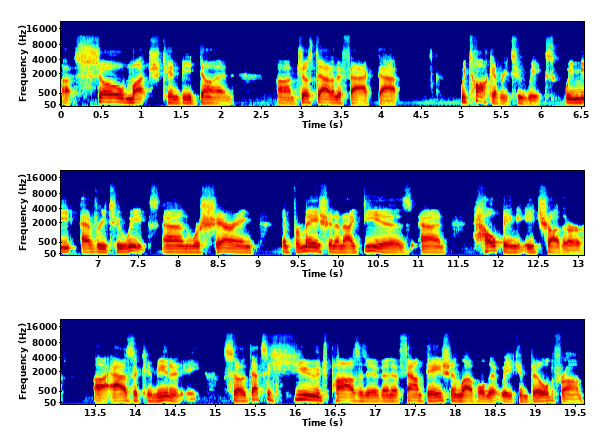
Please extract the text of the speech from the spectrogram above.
Uh, so much can be done um, just out of the fact that we talk every two weeks, we meet every two weeks, and we're sharing information and ideas and helping each other uh, as a community. So that's a huge positive and a foundation level that we can build from.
